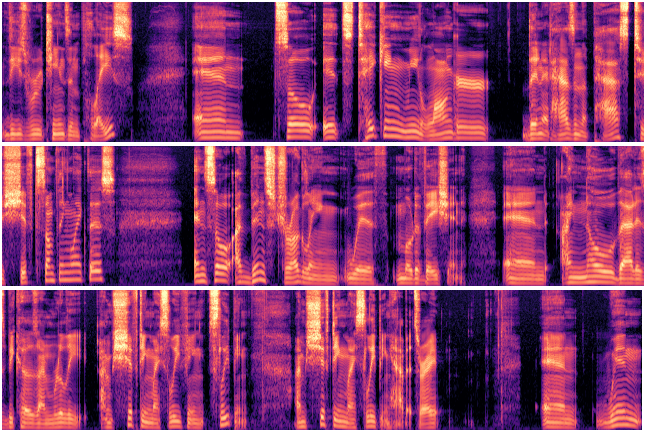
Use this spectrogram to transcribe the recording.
these routines in place. And so it's taking me longer than it has in the past to shift something like this. And so I've been struggling with motivation. And I know that is because I'm really I'm shifting my sleeping sleeping. I'm shifting my sleeping habits, right? And when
